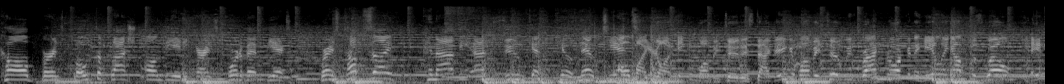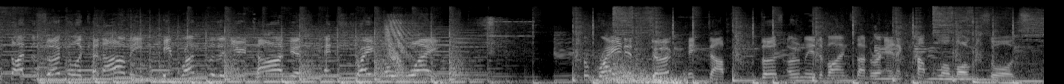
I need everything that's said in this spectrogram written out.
call burns both the flash on the 80 car in support of FPX, whereas topside, Kanavi and Zoom get killed. Now, Tian's Oh my here. god, he can 1v2 this dagger. He can 1v2 with Ragnarok and healing up as well. Inside the circle of Kanavi, he runs for the new target and straight away. Raiden Dirk picked up versus only a Divine Sunderer and a couple of long swords.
